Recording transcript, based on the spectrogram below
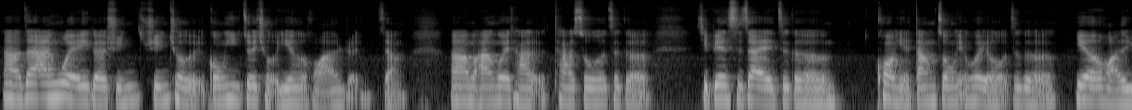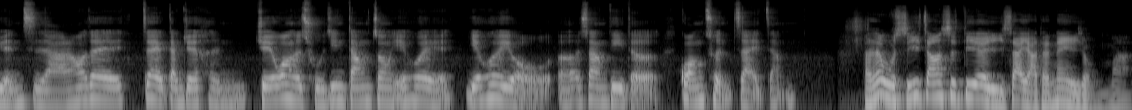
那在安慰一个寻寻求公义、追求耶和华的人，这样，那他们安慰他，他说这个，即便是在这个。旷野当中也会有这个耶和华的园子啊，然后在在感觉很绝望的处境当中，也会也会有呃上帝的光存在这样。反正五十一章是第二以赛亚的内容嘛，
